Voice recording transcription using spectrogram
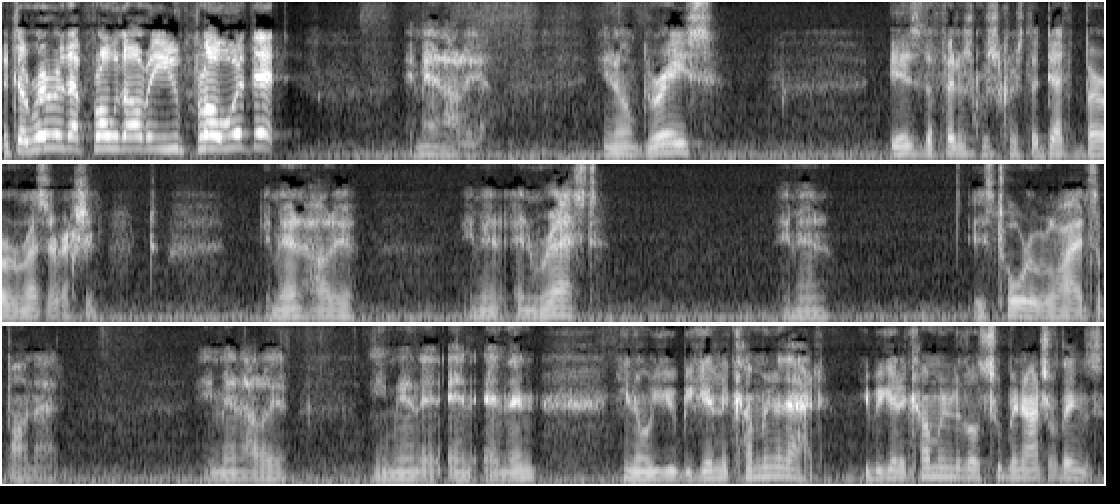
It's a river that flows over you. You flow with it. Amen. Hallelujah. You know, grace is the finished Christ, the death, burial, and resurrection. Amen. Hallelujah. Amen. And rest. Amen. Is total reliance upon that. Amen. Hallelujah. Amen. And, and and then, you know, you begin to come into that. You begin to come into those supernatural things.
